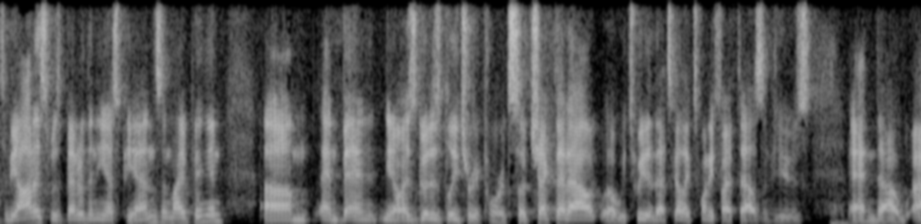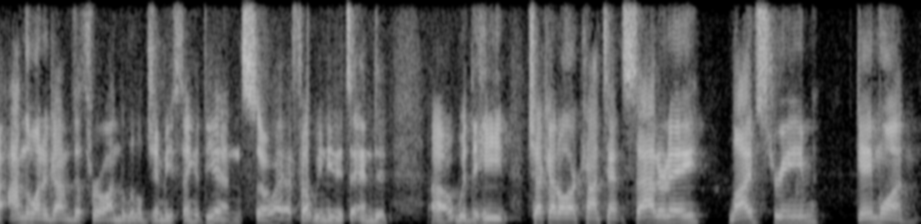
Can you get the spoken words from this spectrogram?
to be honest, was better than ESPN's, in my opinion. Um, and and you know as good as Bleacher Report. So check that out. Uh, we tweeted that it's got like twenty five thousand views, and uh, I'm the one who got him to throw on the little Jimmy thing at the end. So I, I felt we needed to end it uh, with the Heat. Check out all our content Saturday live stream game one.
